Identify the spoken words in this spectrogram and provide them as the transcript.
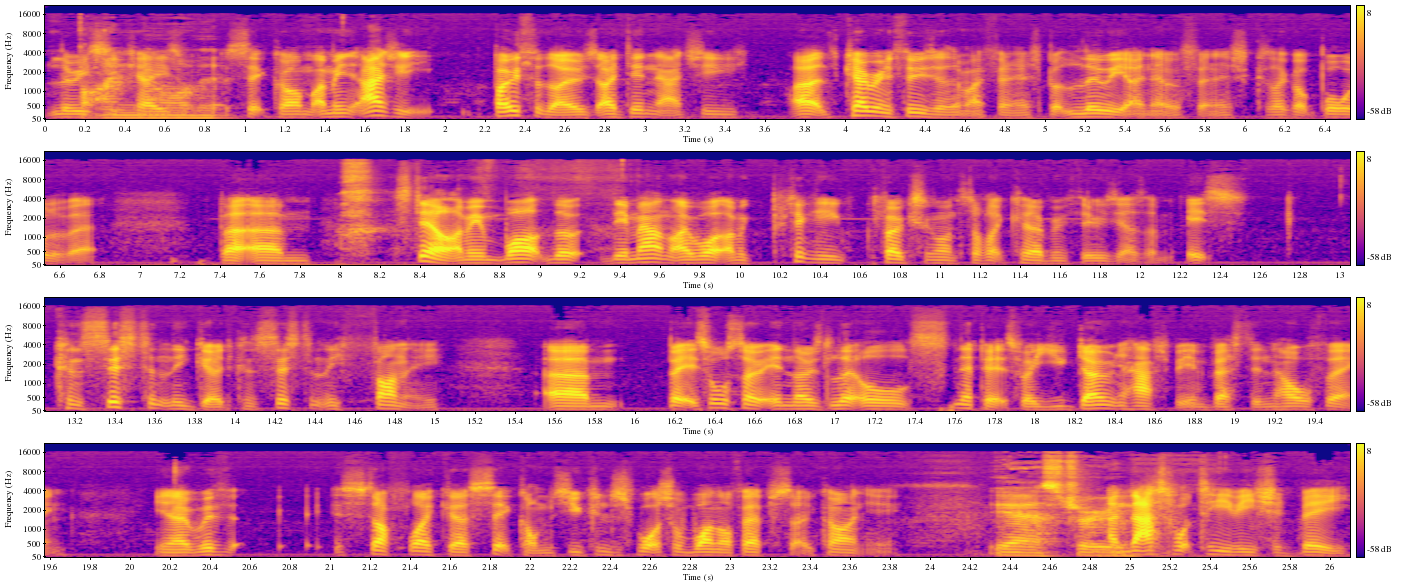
Louis C.K.'s sitcom. I mean, actually, both of those I didn't actually. Uh, Curb Your Enthusiasm I finished, but Louis I never finished because I got bored of it. But um, still, I mean, what the the amount I watch, I mean, particularly focusing on stuff like Curb Your Enthusiasm, it's consistently good, consistently funny. Um, but it's also in those little snippets where you don't have to be invested in the whole thing. You know, with stuff like uh, sitcoms, you can just watch a one-off episode, can't you? yeah, it's true. And that's what TV should be.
